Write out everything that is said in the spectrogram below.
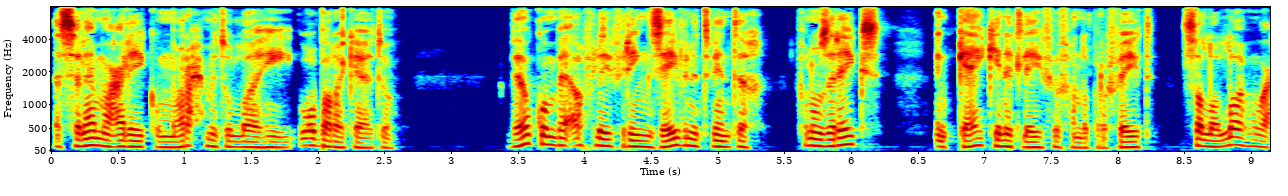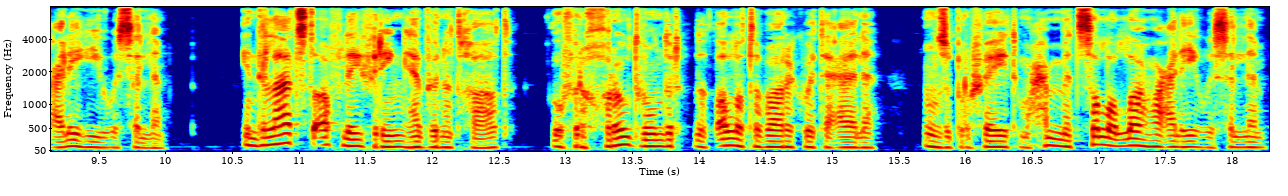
assalamu alaikum wa rahmatullahi wa barakatuh. Welkom bij aflevering 27 van onze reeks Een kijk in het leven van de profeet sallallahu alayhi wasallam. In de laatste aflevering hebben we het gehad over een groot wonder dat Allah tabarak wa ta'ala onze profeet Mohammed sallallahu alayhi wasallam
